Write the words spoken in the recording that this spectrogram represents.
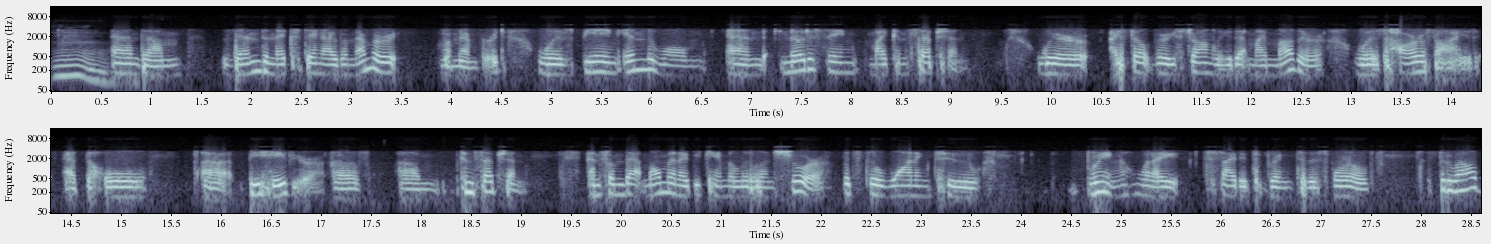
And um, then the next thing I remember remembered was being in the womb and noticing my conception, where I felt very strongly that my mother was horrified at the whole uh, behavior of um, conception. And from that moment, I became a little unsure, but still wanting to bring what I decided to bring to this world. Throughout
